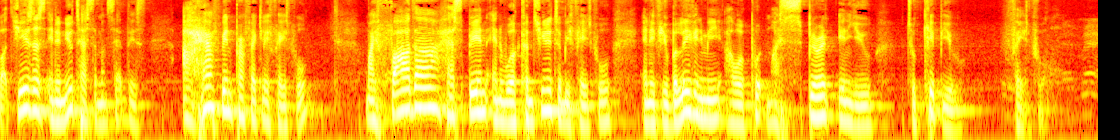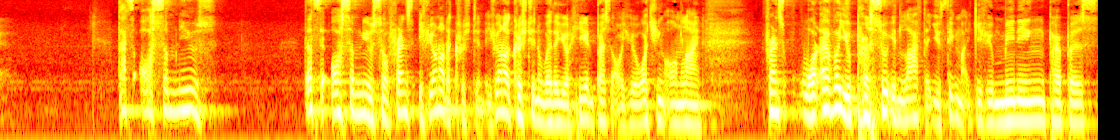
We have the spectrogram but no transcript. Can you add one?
But Jesus in the New Testament said this I have been perfectly faithful. My Father has been and will continue to be faithful. And if you believe in me, I will put my spirit in you to keep you faithful. That's awesome news. That's the awesome news. So, friends, if you're not a Christian, if you're not a Christian, whether you're here in person or you're watching online, friends, whatever you pursue in life that you think might give you meaning, purpose,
